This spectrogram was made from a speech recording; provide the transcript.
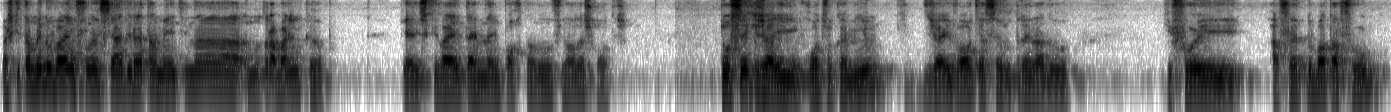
mas que também não vai influenciar diretamente na, no trabalho em campo, que é isso que vai terminar importando no final das contas. Torcer que Jair encontre o caminho, que Jair volte a ser o treinador que foi à frente do Botafogo,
